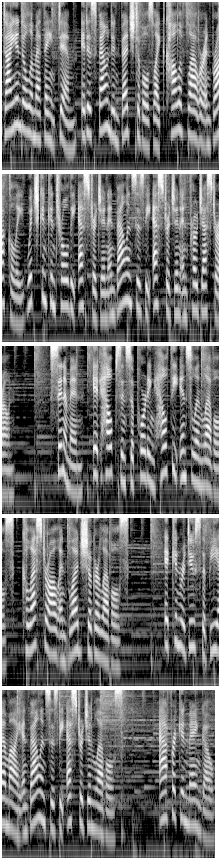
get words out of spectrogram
Diindolylmethane DIM, it is found in vegetables like cauliflower and broccoli which can control the estrogen and balances the estrogen and progesterone. Cinnamon, it helps in supporting healthy insulin levels, cholesterol and blood sugar levels. It can reduce the BMI and balances the estrogen levels. African mango,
